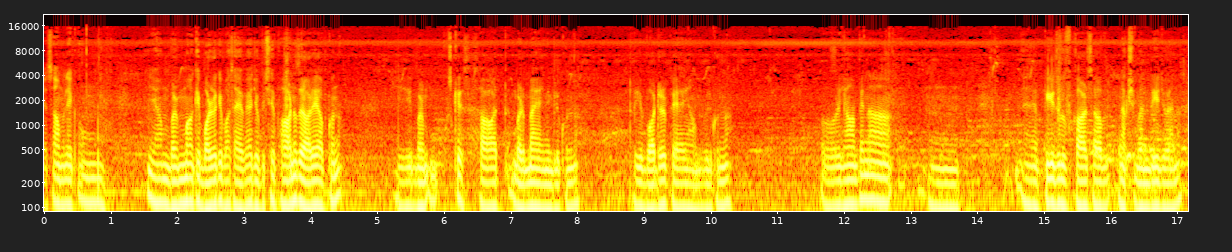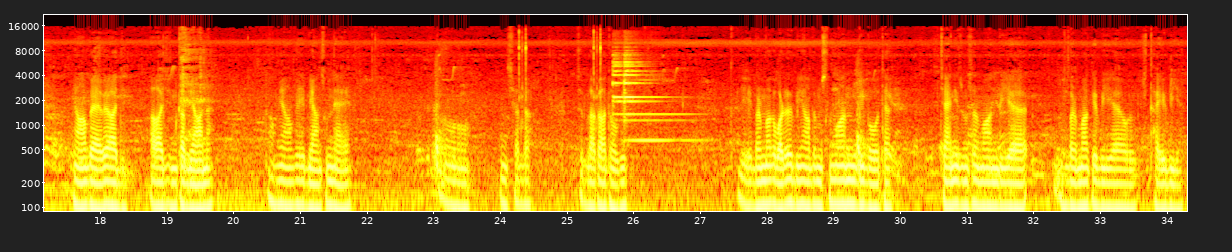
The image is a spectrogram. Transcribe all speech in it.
असलकुम ये हम बर्मा के बॉर्डर के पास आए हुए हैं जो पीछे पहाड़ नज़र आ रहे हैं आपको ना। ये उसके साथ बर्मा है नहीं बिल्कुल ना। तो ये बॉर्डर पे है यहाँ पे बिल्कुल ना। और यहाँ पे ना हम्म, पीर जुल्फ़ार साहब नक्शबंदी जो है ना यहाँ पे आए हुए आज। आज इनका बयान है। तो हम यहाँ पे बयान सुनने आए तो इन से मुलाकात होगी। ये बर्मा का बॉर्डर भी यहाँ पे मुसलमान भी बहुत है। चाइनीज़ मुसलमान भी है, बर्मा के भी है और थाई भी है।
